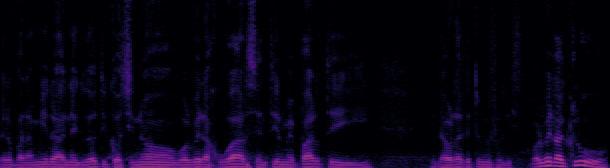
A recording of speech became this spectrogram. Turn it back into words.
pero para mí era anecdótico, sino volver a jugar, sentirme parte y, la verdad que estoy muy feliz. Volver al club,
